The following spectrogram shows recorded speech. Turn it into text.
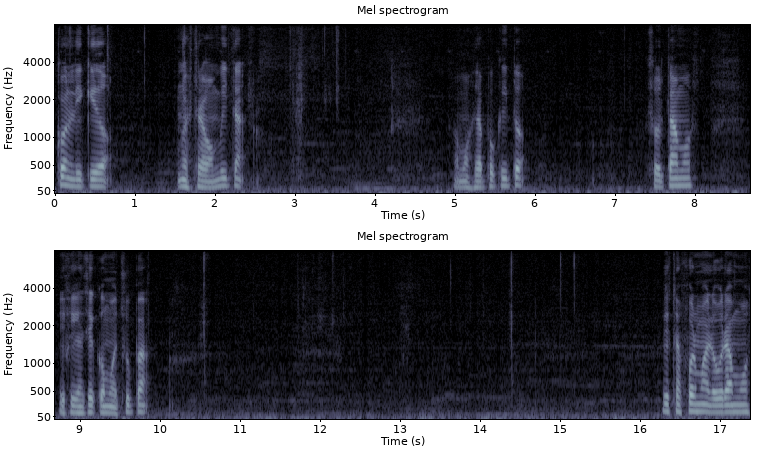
con líquido nuestra bombita. Vamos de a poquito soltamos y fíjense cómo chupa de esta forma logramos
